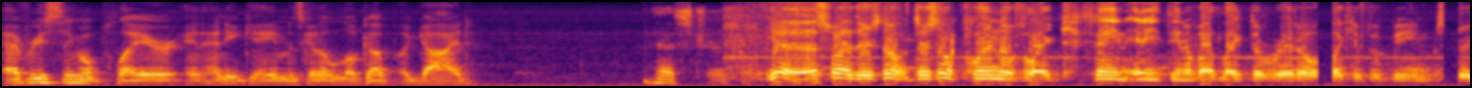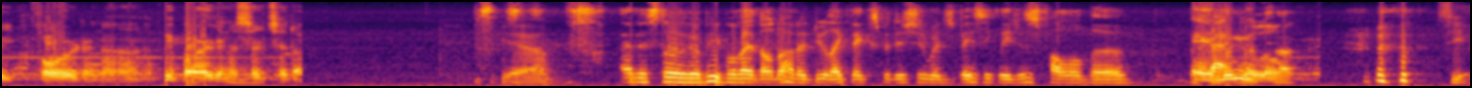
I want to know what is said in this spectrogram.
every single player in any game is going to look up a guide. That's true. Yeah, that's why there's no there's no point of like saying anything about like the riddle, like if it being straightforward or not. People are gonna search it up. Yeah. And there's still the people that don't know how to do like the expedition, which basically just follow the. the Hey, leave me alone. See,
